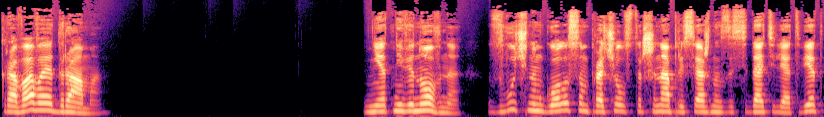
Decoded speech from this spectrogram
Кровавая драма. «Нет, невиновна», — звучным голосом прочел старшина присяжных заседателей ответ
